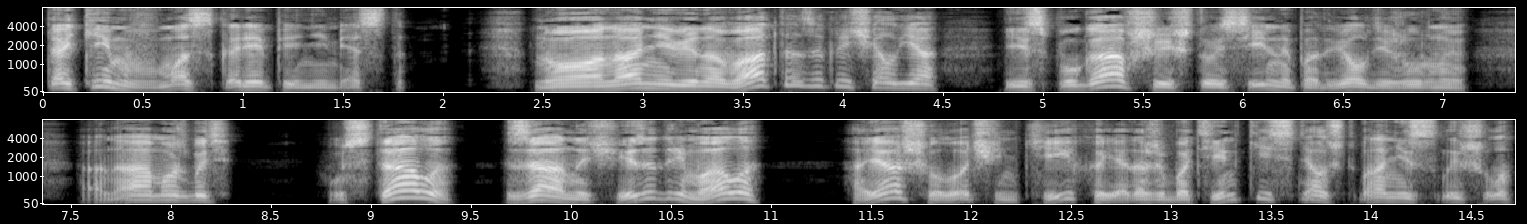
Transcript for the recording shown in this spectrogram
таким в Москарепе не место. Но она не виновата, — закричал я, испугавшись, что сильно подвел дежурную. Она, может быть, устала за ночь и задремала, а я шел очень тихо, я даже ботинки снял, чтобы она не слышала.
